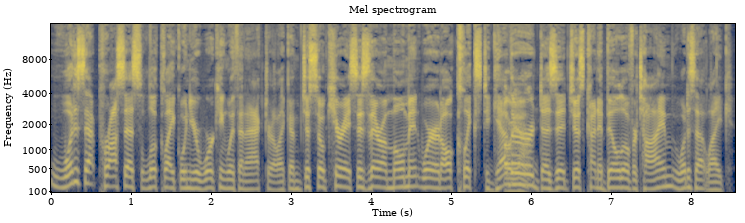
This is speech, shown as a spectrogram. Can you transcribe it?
what does that process look like when you're working with an actor? Like, I'm just so curious. Is there a moment where it all clicks oh, together? Oh, yeah. Does it just kind of build over time? What is that like?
